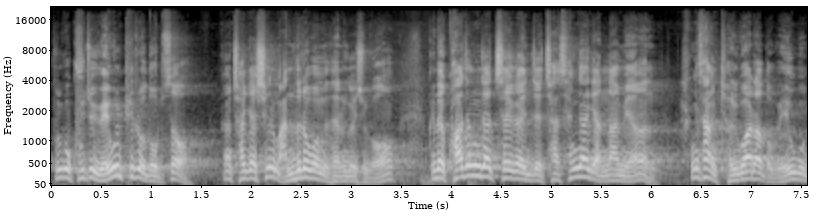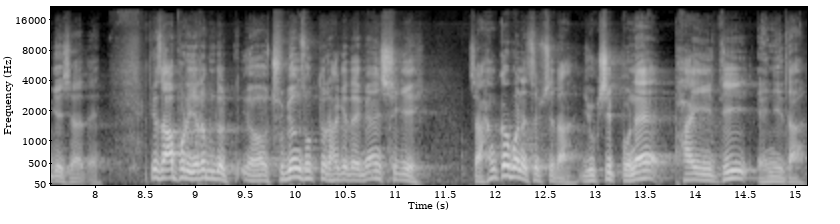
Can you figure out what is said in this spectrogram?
그리고 굳이 외울 필요도 없어. 그냥 자기가 식을 만들어 보면 되는 것이고. 근데 과정 자체가 이제 잘 생각이 안 나면 항상 결과라도 외우고 계셔야 돼. 그래서 앞으로 여러분들 어, 주변 속도를 하게 되면 식이 자 한꺼번에 씁시다. 60분의 파이 d n이다.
